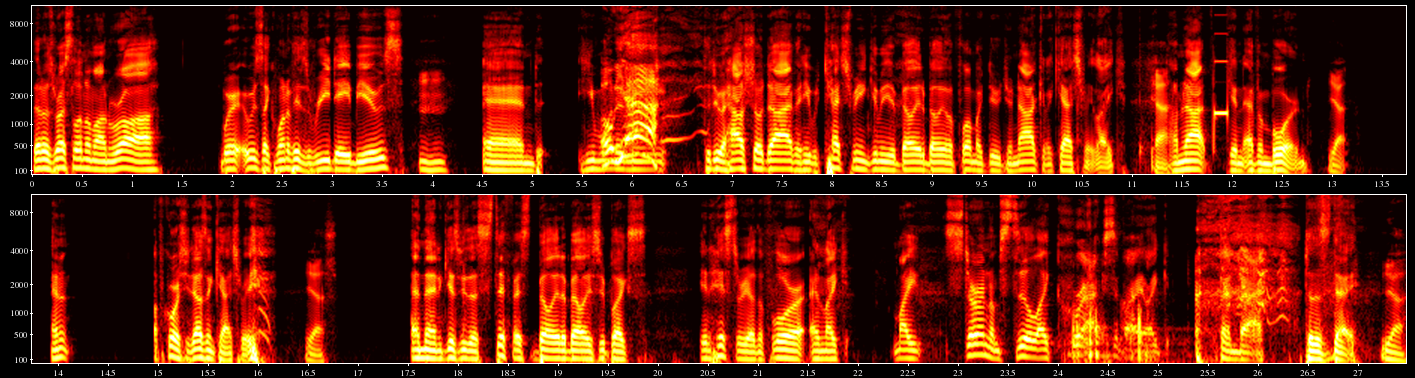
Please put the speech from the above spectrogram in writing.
that I was wrestling him on Raw, where it was like one of his re-debuts, Mhm. and he wanted Oh, yeah. me to do a house show dive, and he would catch me and give me a belly to belly on the floor. I'm like, dude, you're not gonna catch me. Like, Yeah. I'm not fucking Evan Bourne. Yeah. And of course, he doesn't catch me. Yes. and then gives me the stiffest belly to belly suplex in history on the floor. And like my sternum still like cracks if I like bend back to this day. Yeah.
